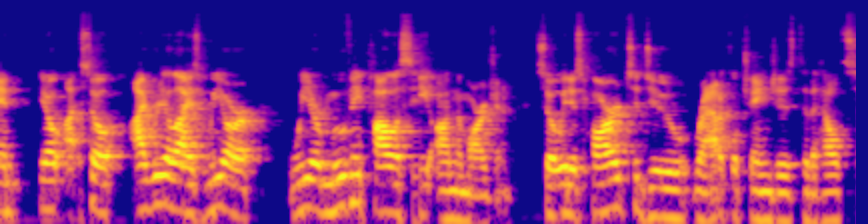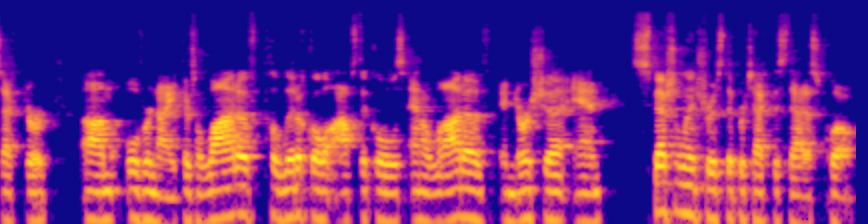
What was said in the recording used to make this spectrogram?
And you know, so I realize we are we are moving policy on the margin. So it is hard to do radical changes to the health sector um, overnight. There's a lot of political obstacles and a lot of inertia and special interests that protect the status quo.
